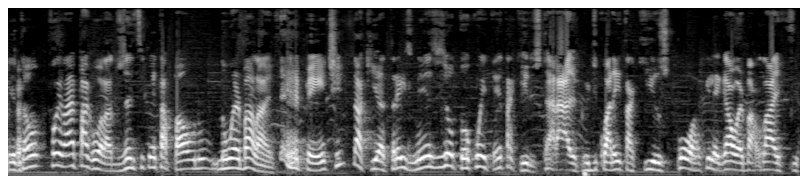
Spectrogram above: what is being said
Então, foi lá e pagou lá 250 pau num, num Herbalife. De repente, daqui a três meses eu tô com 80 quilos. Caralho, perdi 40 quilos, porra, que legal, Herbalife.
